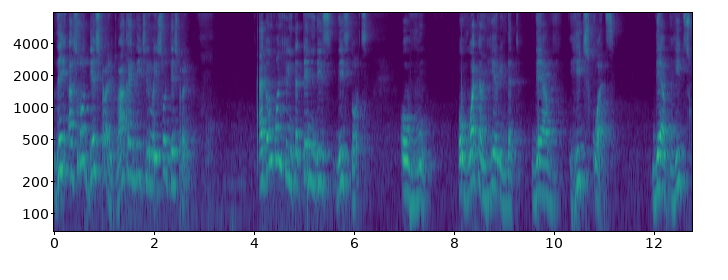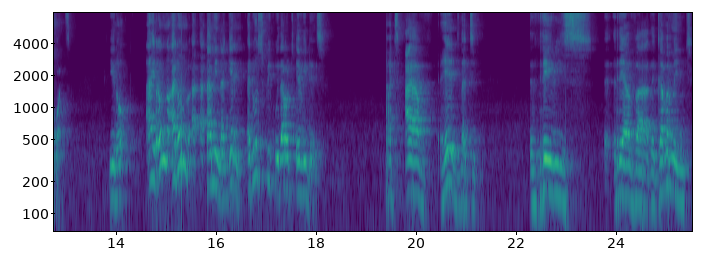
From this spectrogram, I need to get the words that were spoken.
They are so desperate. Hakainde Hichilema is so desperate. I don't want to entertain these, these thoughts of, of what I'm hearing that they have hit squads. They have hit squads. You know, I don't know. I don't, I, I mean, again, I don't speak without evidence. But I have heard that there is, they have, uh, the government,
